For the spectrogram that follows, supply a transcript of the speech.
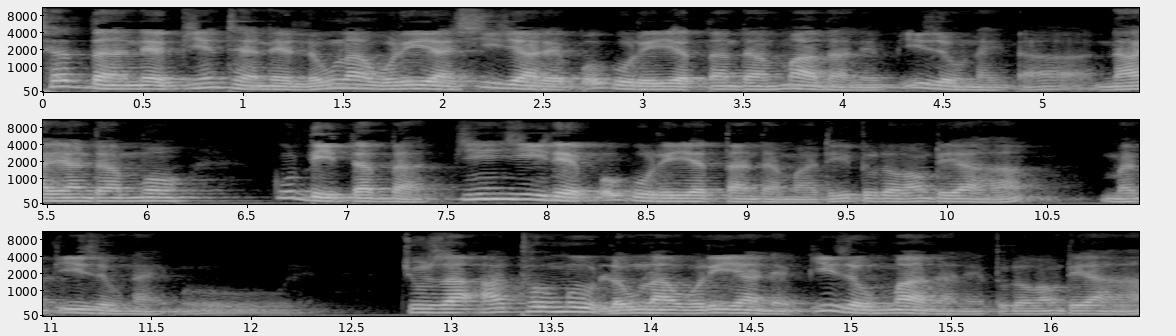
ထက်တန်တဲ့ပြင်းထန်တဲ့လုံလဝရိယရှိကြတဲ့ပုဂ္ဂိုလ်တွေရဲ့တန်တန်မှတာနဲ့ပြည့်စုံနိုင်တာနာယံဓမ္မောကုတိတတ္တပြင်းကြီးတဲ့ပုဂ္ဂိုလ်တွေရဲ့တန်တန်မှာဒီသူတော်ကောင်းတရားဟာမပြည့်စုံနိုင်ဘူးတဲ့ကြိုးစားအားထုတ်မှုလုံလဝရိယနဲ့ပြည့်စုံမှတာနဲ့သူတော်ကောင်းတရားဟာ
